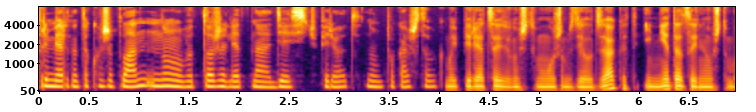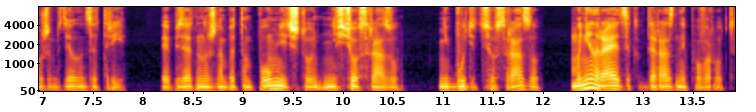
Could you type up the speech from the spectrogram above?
примерно такой же план, ну, вот тоже лет на 10 вперед, ну, пока что. Мы переоцениваем, что мы можем сделать за год, и недооцениваем, что можем сделать за три. И обязательно нужно об этом помнить, что не все сразу, не будет все сразу. Мне нравится, когда разные повороты.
